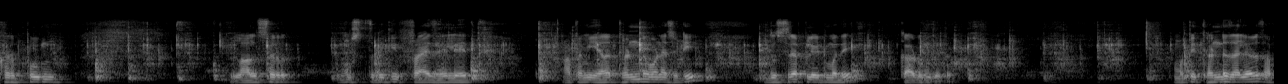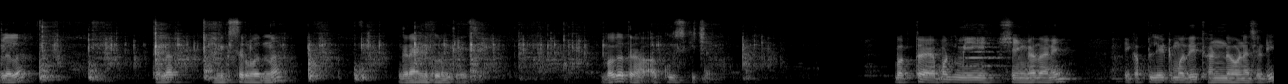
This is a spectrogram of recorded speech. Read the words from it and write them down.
खरपून लालसर मस्तपैकी फ्राय झालेले आहेत. आता मी याला थंड होण्यासाठी दुसऱ्या प्लेटमध्ये काढून देतो. मग ते थंड झाल्यावरच आपल्याला त्याला मिक्सरमधनं ग्राइंड करून घ्यायचं आहे बघत राहा अकूस किचन बघताय आपण मी शेंगादाणे एका प्लेटमध्ये थंड होण्यासाठी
